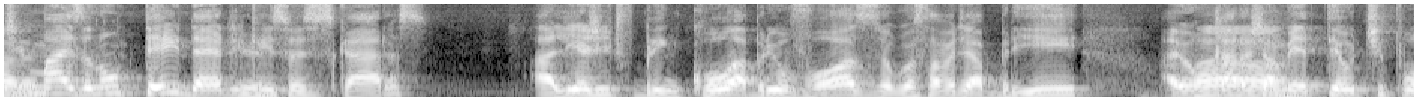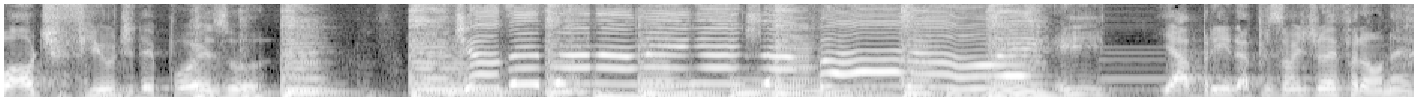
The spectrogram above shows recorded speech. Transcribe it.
foi né? demais, eu não tenho ideia de quem são esses caras. Ali a gente brincou, abriu vozes, eu gostava de abrir. Aí o Ah. cara já meteu tipo outfield depois, o. E, e abrindo, principalmente no refrão, né?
